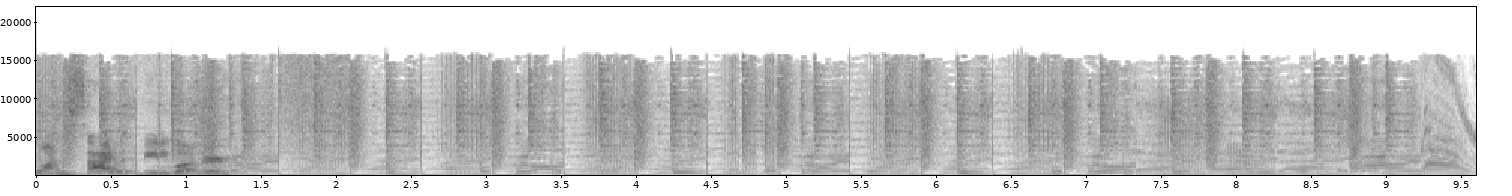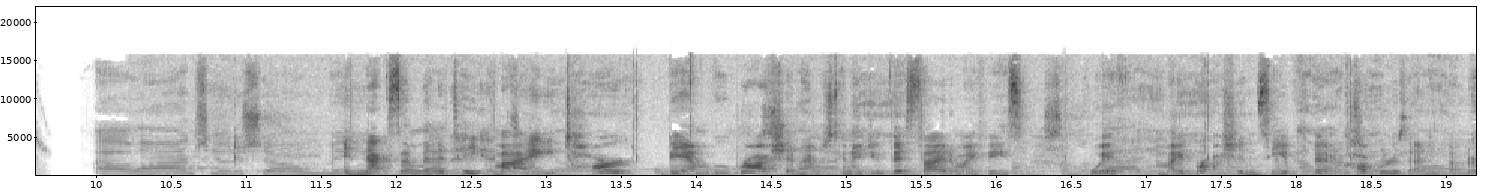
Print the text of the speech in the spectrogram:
one side with Beauty Blender And next I'm going to take my Tarte bamboo brush and I'm just going to do this side of my face with my brush and see if that covers any better.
